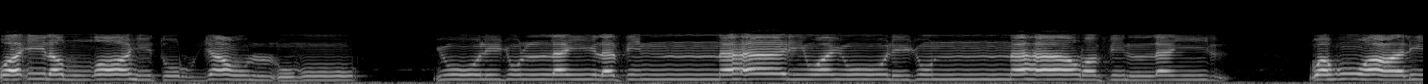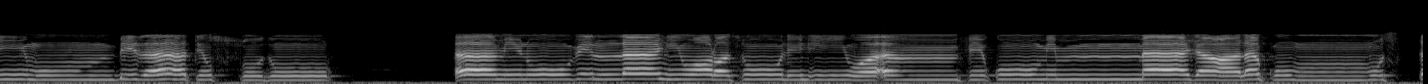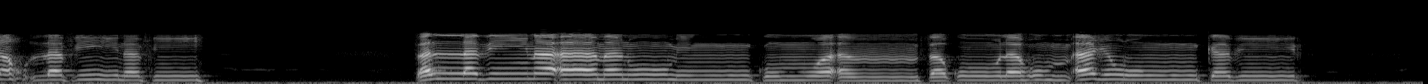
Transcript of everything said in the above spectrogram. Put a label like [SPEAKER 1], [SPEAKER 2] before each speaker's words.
[SPEAKER 1] وَإِلَى اللَّهِ تُرْجَعُ الْأُمُورُ يُولِجُ اللَّيْلَ فِي
[SPEAKER 2] النَّهَارِ
[SPEAKER 1] وَيُولِجُ النَّهَارَ فِي اللَّيْلِ وَهُوَ عَلِيمٌ بِذَاتِ الصُّدُورِ آمِنُوا بِاللَّهِ وَرَسُولِهِ وَأَنفِقُوا مِمَّا جَعَلَكُم مُّسْلِمِينَ مستخلفين فيه فالذين آمنوا منكم وأنفقوا لهم أجر كبير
